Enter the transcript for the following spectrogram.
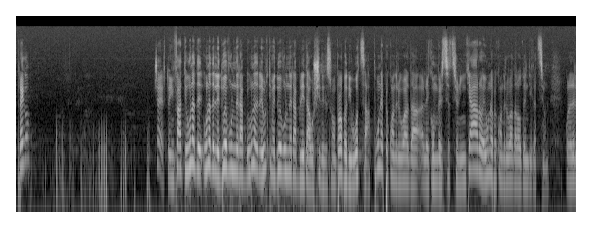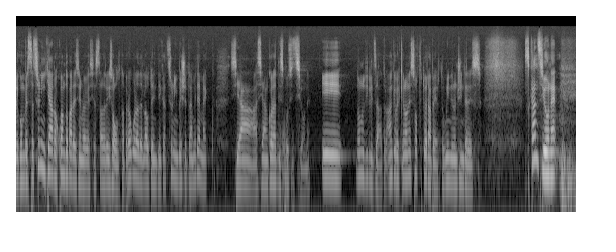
Prego? Certo, infatti una, de, una, delle una, delle ultime due vulnerabilità uscite che sono proprio di WhatsApp, una è per quanto riguarda le conversazioni in chiaro e una per quanto riguarda l'autenticazione. Quella delle conversazioni in chiaro a quanto pare sembra che sia stata risolta, però quella dell'autenticazione invece tramite Mac si ha, si ha ancora a disposizione. E non utilizzatela, anche perché non è software aperto, quindi non ci interessa. Scansione.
